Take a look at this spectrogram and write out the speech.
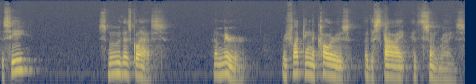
The sea, smooth as glass, a mirror reflecting the colors of the sky at sunrise.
